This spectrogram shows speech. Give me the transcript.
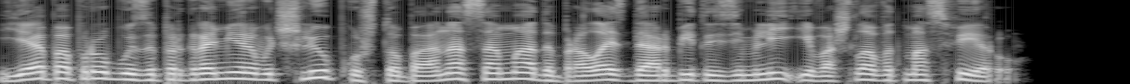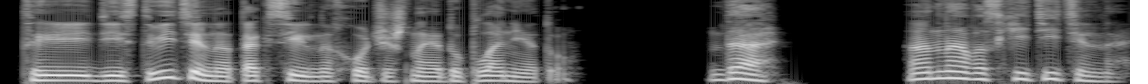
Я попробую запрограммировать шлюпку, чтобы она сама добралась до орбиты Земли и вошла в атмосферу. Ты действительно так сильно хочешь на эту планету? Да, «Она восхитительна.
